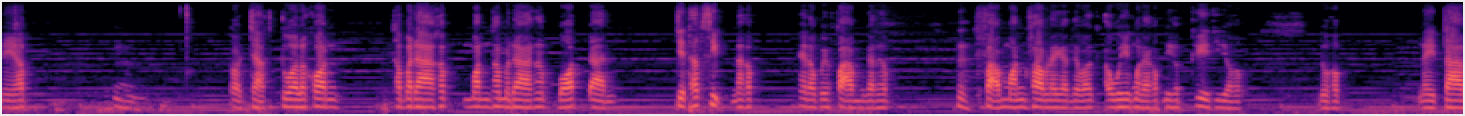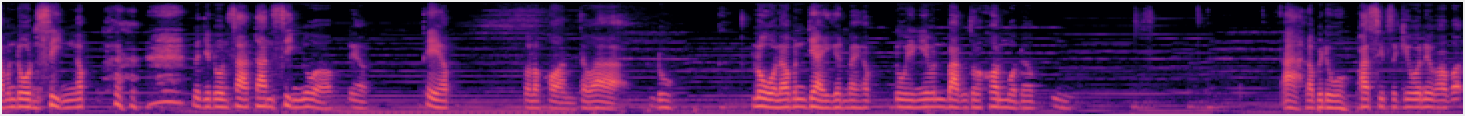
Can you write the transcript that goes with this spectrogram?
นี่ครับอืมก็จากตัวละครธรรมดาครับมอนธรรมดาครับบอสดันเจ็ดทับสิบนะครับ ให้เราไปฟาร์มกันครับฟาร์มมอนฟาร์มอะไรกันแต่ว่าเอาเวกมาแล้วครับนี่ครับเท่ทีเดียวครับ ดูครับ ในตามันโดนสิงครับน่าจะโดนซาตานสิงหรือเปล่าครับเนี่ยครับเท่ครับตัวละครแต่ว่าดูโลแล้วมันใหญ่เกินไปครับ ดูอย่างนี้มันบังตัวละครหมดนะครับอืมอะเราไปดูพาสซีฟสกิลนี่ครับว่า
